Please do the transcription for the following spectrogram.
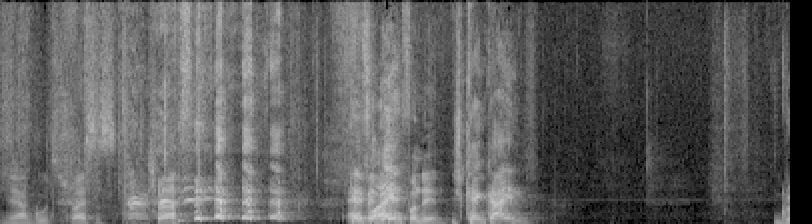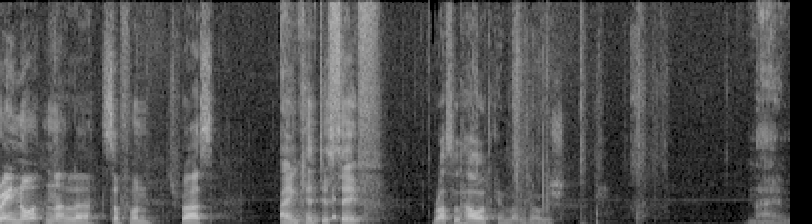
Ja, gut, ich weiß es. Ich weiß. Kennst du einen von denen? Ich kenne keinen. Gray Norton, Alter. Das ist doch von Spaß. Einen kennt ihr safe. Russell Howard kennt man, glaube ich. Nein,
